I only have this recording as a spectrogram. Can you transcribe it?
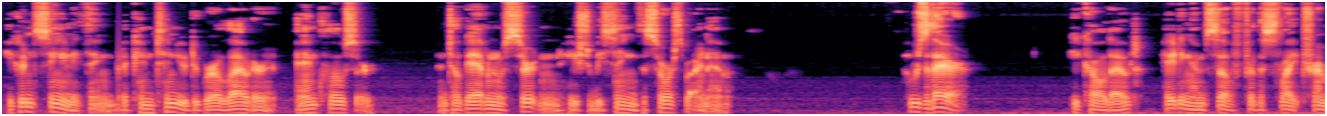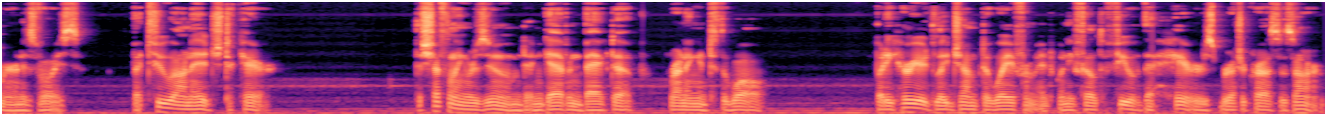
He couldn't see anything, but it continued to grow louder and closer until Gavin was certain he should be seeing the source by now. Who's there? He called out, hating himself for the slight tremor in his voice, but too on edge to care. The shuffling resumed and Gavin backed up, running into the wall. But he hurriedly jumped away from it when he felt a few of the hairs brush across his arm.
